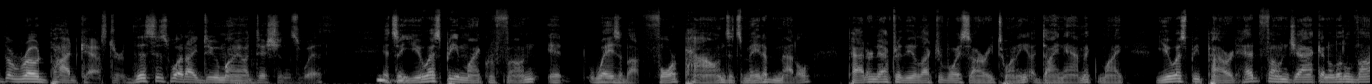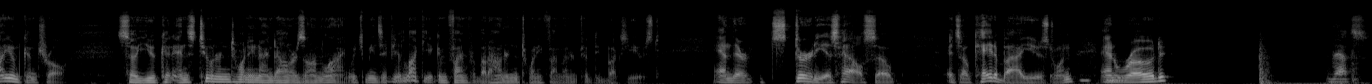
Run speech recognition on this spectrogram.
the Rode Podcaster. This is what I do my auditions with. It's a mm-hmm. USB microphone. It weighs about four pounds. It's made of metal, patterned after the Electro Voice RE20, a dynamic mic, USB powered headphone jack, and a little volume control. So you can, and it's $229 online, which means if you're lucky, you can find for about 125, 150 bucks used. And they're sturdy as hell, so it's okay to buy a used one. And Rode, that's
